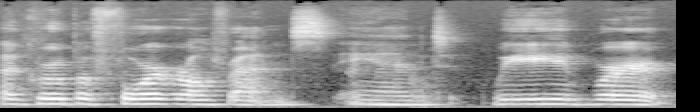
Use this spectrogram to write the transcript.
a group of four girlfriends, and we were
